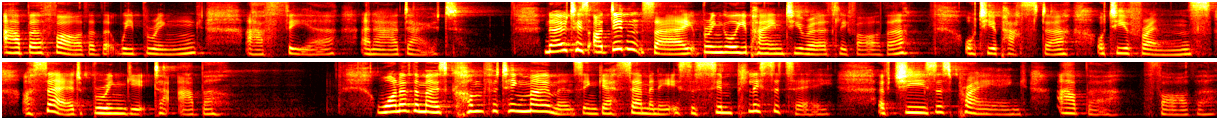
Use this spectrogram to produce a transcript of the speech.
Abba Father that we bring our fear and our doubt. Notice I didn't say bring all your pain to your earthly father or to your pastor or to your friends. I said bring it to Abba. One of the most comforting moments in Gethsemane is the simplicity of Jesus praying, Abba, Father.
